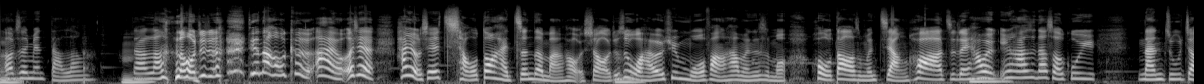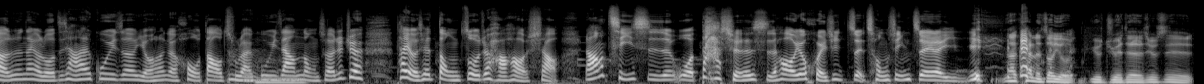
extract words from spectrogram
然后在那边打浪打浪，然后 我就觉得天哪，好可爱哦！而且他有些桥段还真的蛮好笑，就是我还会去模仿他们的什么厚道什么讲话之类，他会因为他是那时候故意。男主角就是那个罗志祥，他故意真的有那个厚道出来，故意这样弄出来，就觉得他有些动作就好好笑。然后其实我大学的时候又回去追，重新追了一遍。那看了之后有有觉得就是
